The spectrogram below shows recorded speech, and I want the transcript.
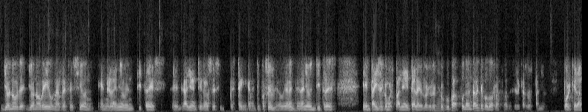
yo no yo no veo una recesión en el año 23, en el año 22 es pues, técnicamente imposible, obviamente. En el año 23 en países como España e Italia, que es lo que nos preocupa, fundamentalmente por dos razones, en el caso español. Porque la,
